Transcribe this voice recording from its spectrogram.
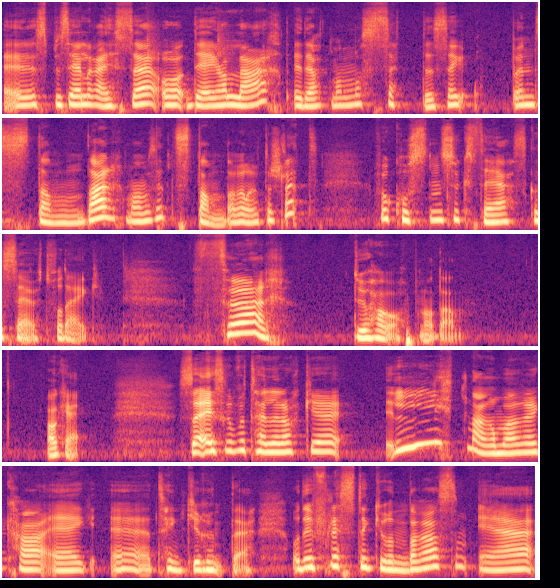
eh, spesiell reise, og det jeg har lært, er det at man må sette seg opp en standard. Man må sette standarden, rett og slett, for hvordan suksess skal se ut for deg. Før du har oppnådd den. OK. Så jeg skal fortelle dere litt nærmere hva jeg eh, tenker rundt det. Og de fleste gründere som er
